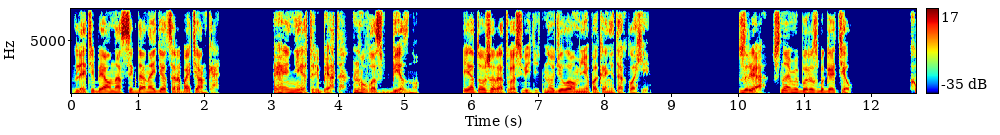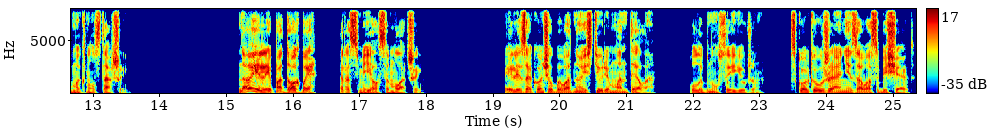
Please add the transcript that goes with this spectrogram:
«Для тебя у нас всегда найдется работенка. «Э, нет, ребята, ну вас в бездну. Я тоже рад вас видеть, но дела у меня пока не так плохи». «Зря, с нами бы разбогател», — хмыкнул старший. «Ну или подох бы», — рассмеялся младший. Или закончил бы в одной из тюрем Мантелла. Улыбнулся Юджин. Сколько уже они за вас обещают?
